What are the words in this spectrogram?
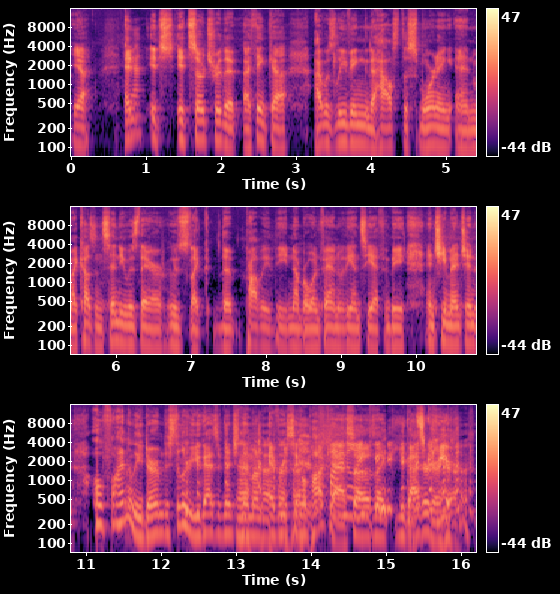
Yeah. And Yeah. it's it's so true that I think uh, I was leaving the house this morning and my cousin Cindy was there, who's like the probably the number one fan of the NCF&B, and she mentioned, "Oh, finally, Durham Distillery! You guys have mentioned them on every single podcast." So I was like, "You guys are here."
